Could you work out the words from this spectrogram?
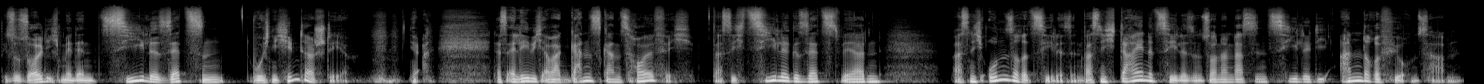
wieso sollte ich mir denn Ziele setzen, wo ich nicht hinterstehe? ja, das erlebe ich aber ganz, ganz häufig, dass sich Ziele gesetzt werden, was nicht unsere Ziele sind, was nicht deine Ziele sind, sondern das sind Ziele, die andere für uns haben,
